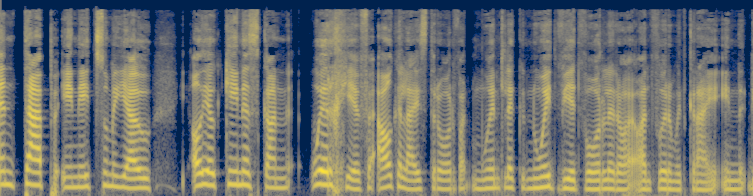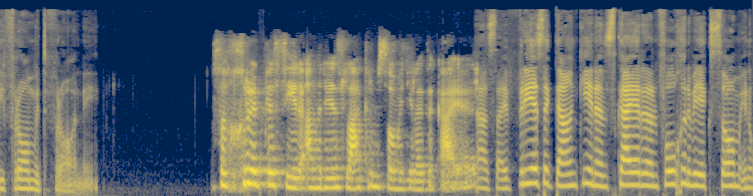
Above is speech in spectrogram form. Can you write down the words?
intap en net sommer jou al jou kennis kan oorgee vir elke luisteraar wat moontlik nooit weet waar hulle daai antwoorde moet kry en die vrae moet vra nie. So groot plesier Andrie, is lekker om saam met julle te kuier. Ja, sy vreeslik dankie en ons kuier dan volgende week saam en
